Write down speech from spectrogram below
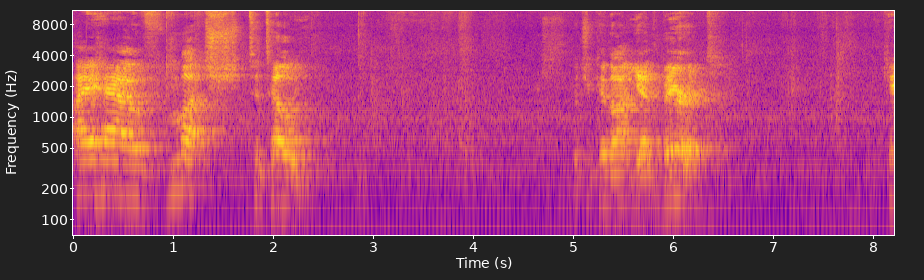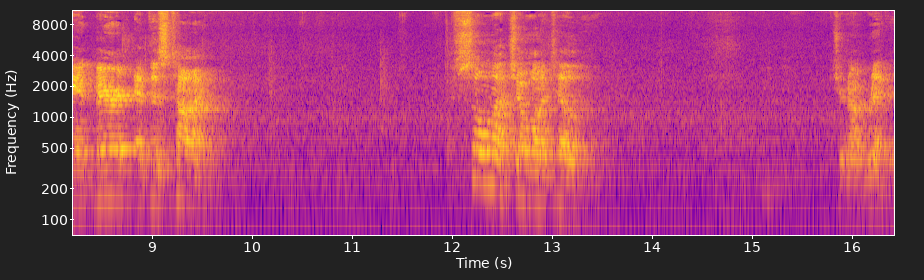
I have much to tell you, but you cannot yet bear it. Can't bear it at this time. So much I want to tell you, but you're not ready.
